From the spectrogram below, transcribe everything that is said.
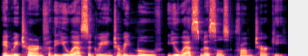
in return for the U.S. agreeing to remove U.S. missiles from Turkey.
